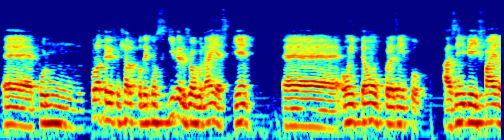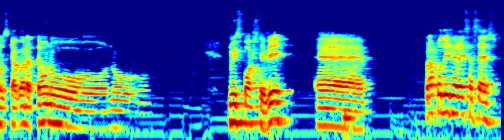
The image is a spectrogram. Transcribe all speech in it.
é, por, um, por uma TV fechada poder conseguir ver o jogo na ESPN, é, ou então, por exemplo, as NBA Finals que agora estão no, no, no Sport TV, é, para poder gerar esse acesso.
